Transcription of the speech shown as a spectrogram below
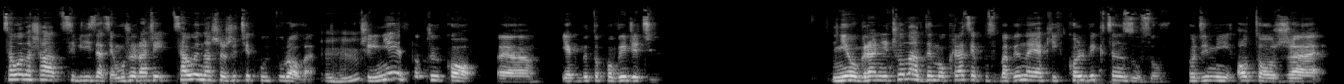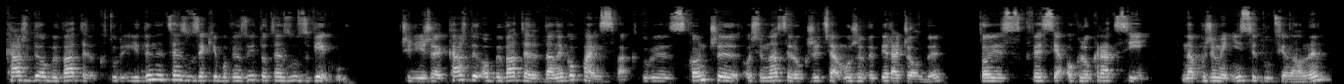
cała nasza cywilizacja, może raczej całe nasze życie kulturowe. Mhm. Czyli nie jest to tylko, e, jakby to powiedzieć, nieograniczona demokracja pozbawiona jakichkolwiek cenzusów. Chodzi mi o to, że każdy obywatel, który jedyny cenzus, jaki obowiązuje, to cenzus wieku. Czyli, że każdy obywatel danego państwa, który skończy 18 rok życia, może wybierać rządy. To jest kwestia ochlokracji na poziomie instytucjonalnym,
